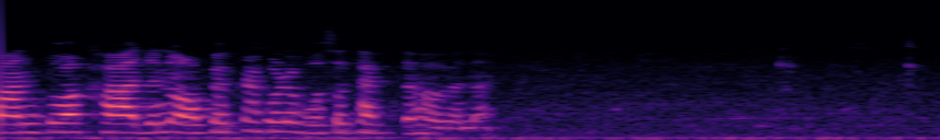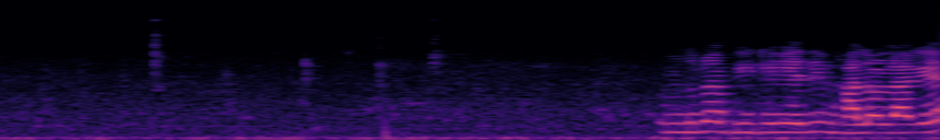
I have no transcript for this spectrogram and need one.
পান্তুয়া খাওয়ার জন্য অপেক্ষা করে বসে থাকতে হবে না। বন্ধুরা, ভিডিও যদি ভালো লাগে,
